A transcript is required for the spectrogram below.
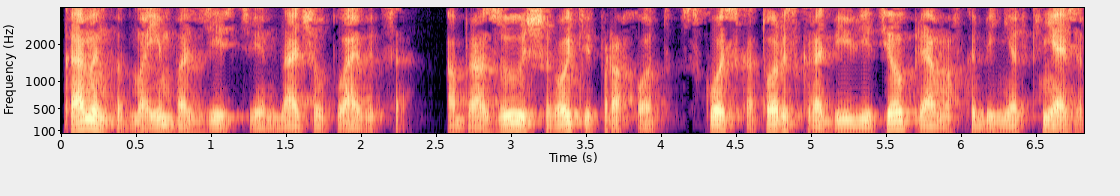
Камень под моим воздействием начал плавиться, образуя широкий проход, сквозь который Скоробей летел прямо в кабинет князя.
